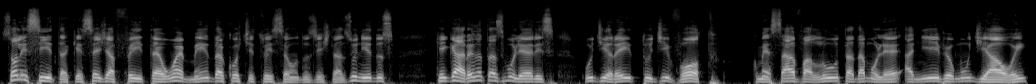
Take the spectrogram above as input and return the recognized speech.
solicita que seja feita uma emenda à Constituição dos Estados Unidos que garanta às mulheres o direito de voto. Começava a luta da mulher a nível mundial, hein?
